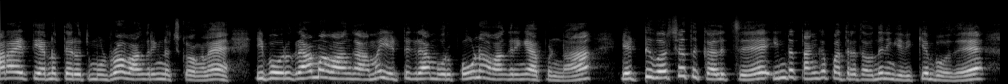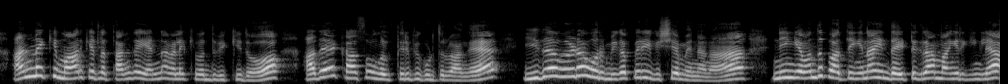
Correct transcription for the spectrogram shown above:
ஆறாயிரத்தி இரநூத்தி அறுபத்தி மூணு ரூபா வாங்குறீங்கன்னு வச்சுக்கோங்களேன். இப்போ ஒரு கிராமா வாங்காம எட்டு கிராம் ஒரு பவுனா வாங்குறீங்க அப்படின்னா எட்டு வருஷத்துக்கு கழிச்சு இந்த தங்க பத்திரத்தை வந்து நீங்க விற்கும் போது அன்னைக்கு மார்க்கெட்ல தங்கம் என்ன விலைக்கு வந்து விற்கிதோ அதே காசு உங்களுக்கு திருப்பி கொடுத்துருவாங்க. இதை விட ஒரு மிகப்பெரிய விஷயம் என்னன்னா நீங்க வந்து பாத்தீங்கன்னா இந்த எட்டு கிராம் வாங்கியிருக்கீங்களா?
